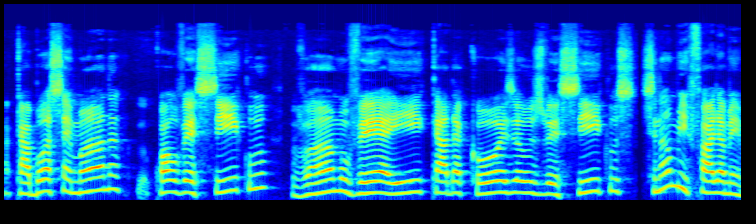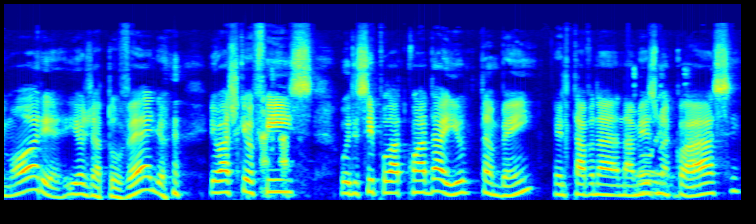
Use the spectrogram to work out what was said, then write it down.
Acabou a semana, qual versículo? Vamos ver aí cada coisa, os versículos. Se não me falha a memória, e eu já tô velho, eu acho que eu fiz o discipulado com a Daildo também. Ele estava na, na mesma classe,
